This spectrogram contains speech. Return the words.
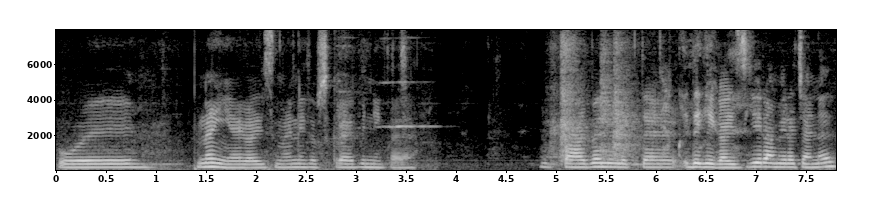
कोई नहीं है गाइस मैंने सब्सक्राइब भी नहीं करा पागल ही लगता है। देखिए गाइस ये रहा मेरा चैनल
